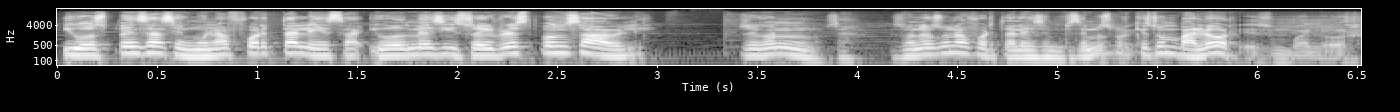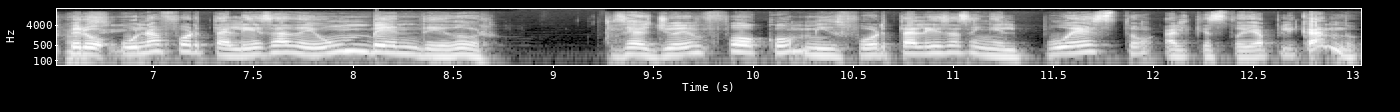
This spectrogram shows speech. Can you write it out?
y vos pensás en una fortaleza y vos me decís, soy responsable. Yo digo, no, no, o sea, eso no es una fortaleza, empecemos porque es un valor. Es un valor. Pero una fortaleza de un vendedor. O sea, yo enfoco mis fortalezas en el puesto al que estoy aplicando.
